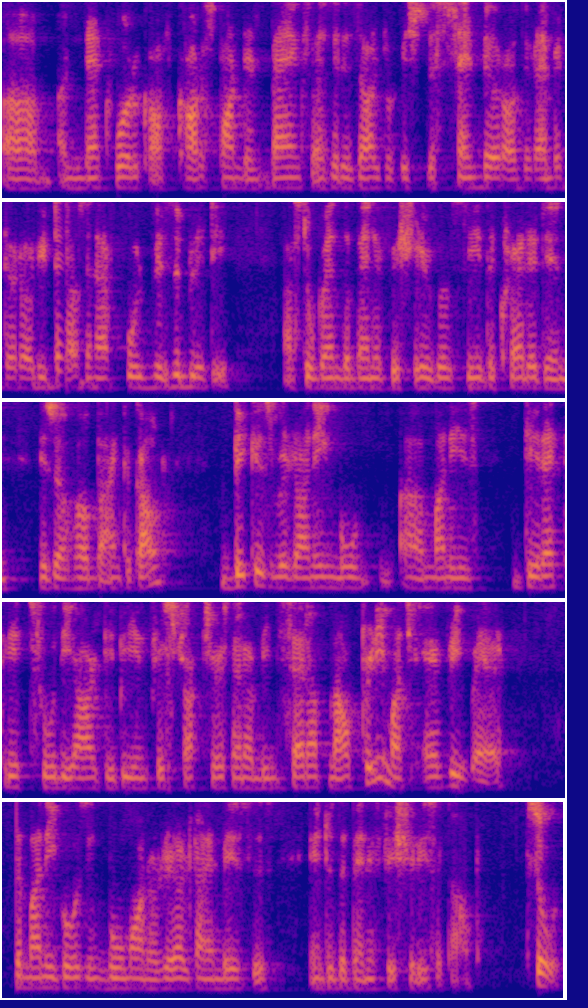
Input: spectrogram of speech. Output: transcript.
um, a network of correspondent banks as a result of which the sender or the remitter really doesn't have full visibility as to when the beneficiary will see the credit in his or her bank account because we're running move, uh, monies directly through the RTP infrastructures that have been set up now pretty much everywhere, the money goes in boom on a real time basis into the beneficiary's account. So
